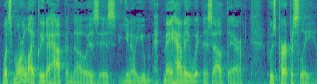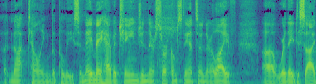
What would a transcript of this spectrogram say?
What's more likely to happen, though, is is you know, you may have a witness out there who's purposely uh, not telling the police, and they may have a change in their circumstance in their life. Uh, where they decide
